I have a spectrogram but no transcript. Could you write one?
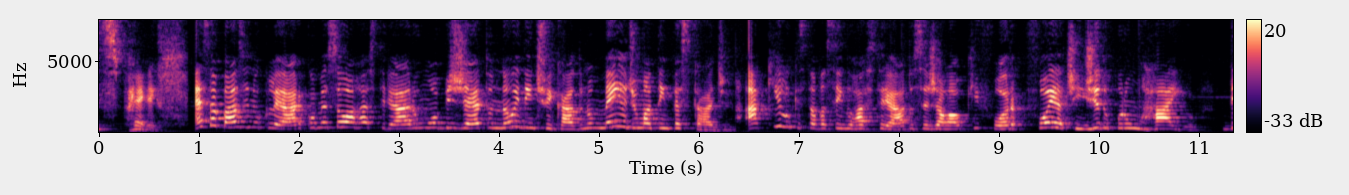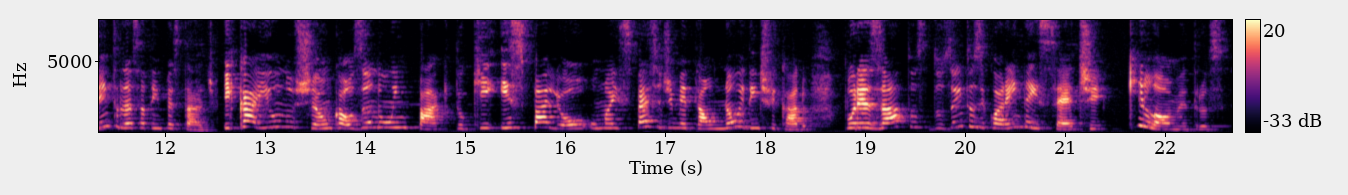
Space. Essa base nuclear começou a rastrear um objeto não identificado no meio de uma tempestade. Aquilo que estava sendo rastreado, seja lá o que for, foi atingido por um raio dentro dessa tempestade e caiu no chão, causando um impacto que espalhou uma espécie de metal não identificado por exatos 247 quilômetros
